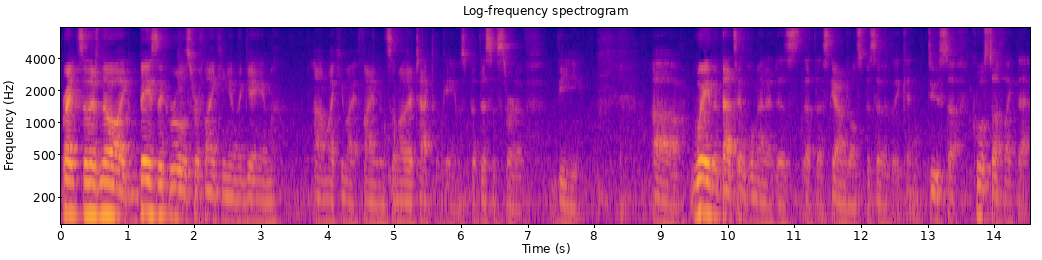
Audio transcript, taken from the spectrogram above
right, so there's no like basic rules for flanking in the game, um, like you might find in some other tactical games, but this is sort of the uh, way that that's implemented is that the scoundrel specifically can do stuff, cool stuff like that.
